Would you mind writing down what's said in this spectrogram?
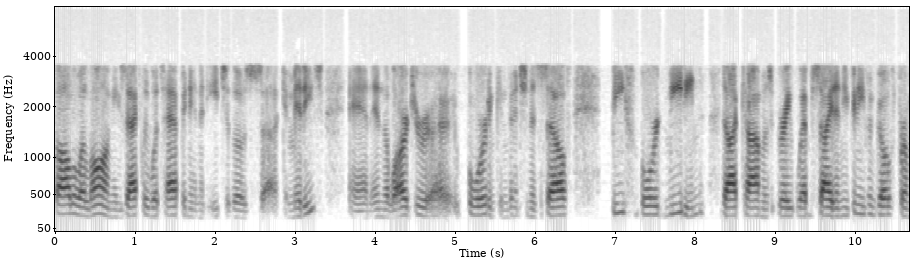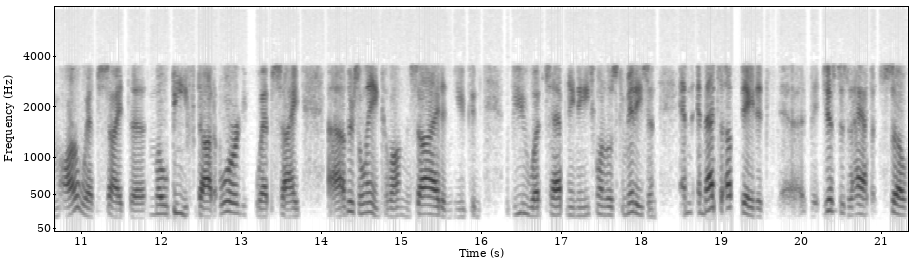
follow along exactly what's happening in each of those uh, committees and in the larger uh, board and convention itself beefboardmeeting.com is a great website, and you can even go from our website, the mobeef.org website. Uh, there's a link along the side, and you can view what's happening in each one of those committees, and and and that's updated uh, just as it happens. So,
